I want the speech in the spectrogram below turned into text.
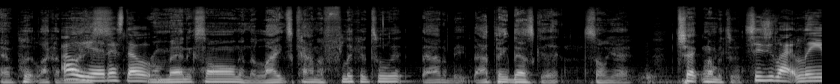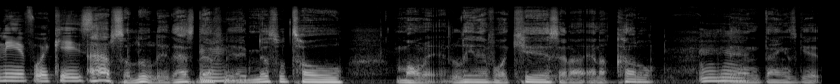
and put like a Oh, nice yeah, that's dope. romantic song and the lights kind of flicker to it. That'll be. I think that's good. So yeah, check number two. Should you like lean in for a kiss? Absolutely, that's definitely a mistletoe moment. Lean in for a kiss and a and a cuddle, Mm-hmm. and then things get.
